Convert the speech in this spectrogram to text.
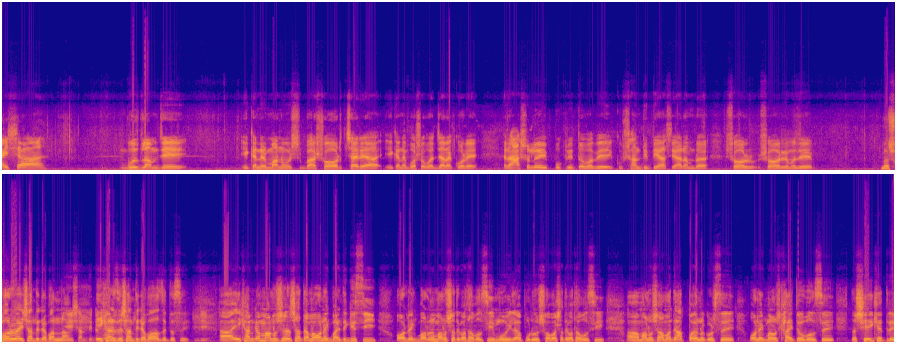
আয়সা বুঝলাম যে এখানের মানুষ বা শহর ছাড়া এখানে বসবাস যারা করে, এরা আসলেই প্রকৃতভাবে খুব শান্তিতে আছে। আর আমরা শহর, শহরের মাঝে মানে শহরে এই শান্তিটা পান না। এখানে যে শান্তিটা পাওয়া যাইতেছে। এখানকার মানুষের সাথে আমরা অনেক বাড়িতে গেছি অনেক মানুষের সাথে কথা বলছি মহিলা পুরুষ সবার সাথে কথা বলছি। মানুষ আমাদের আপ্যায়ন করছে অনেক মানুষ খাইতেও বলছে। তো সেই ক্ষেত্রে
